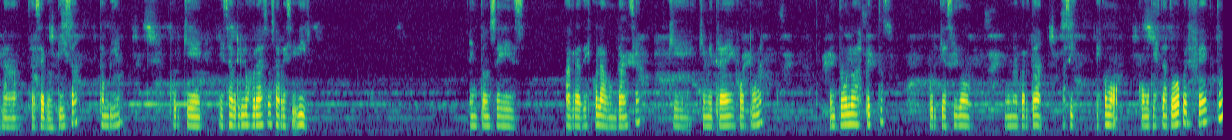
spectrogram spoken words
la sacerdotisa también, porque es abrir los brazos a recibir. Entonces agradezco la abundancia que, me trae fortuna en todos los aspectos porque ha sido una carta así, es como, como que está todo perfecto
